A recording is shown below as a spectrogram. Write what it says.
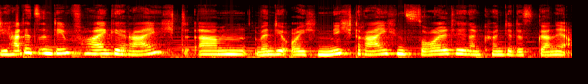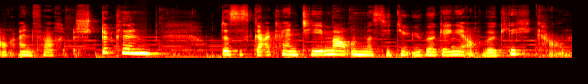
Die hat jetzt in dem Fall gereicht. Ähm, wenn die euch nicht reichen sollte, dann könnt ihr das gerne auch einfach stückeln. Das ist gar kein Thema und man sieht die Übergänge auch wirklich kaum.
